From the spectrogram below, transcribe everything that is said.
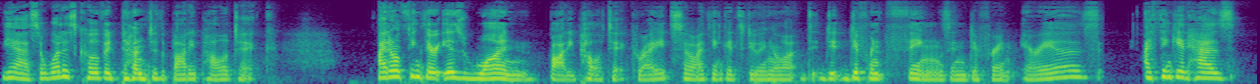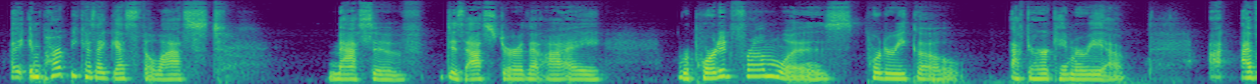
Yeah. So, what has COVID done to the body politic? I don't think there is one body politic, right? So, I think it's doing a lot d- different things in different areas. I think it has, uh, in part because I guess the last massive disaster that I reported from was Puerto Rico after Hurricane Maria. I, have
